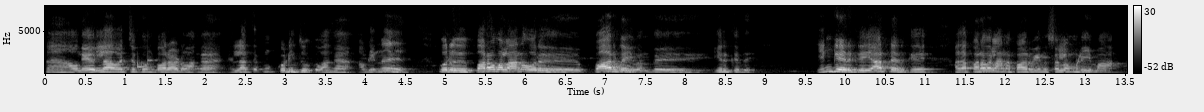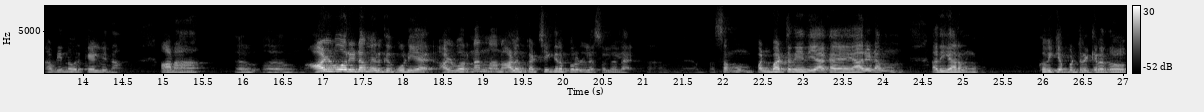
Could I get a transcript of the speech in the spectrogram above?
அவங்க எல்லாவற்றுக்கும் போராடுவாங்க எல்லாத்துக்கும் கொடி தூக்குவாங்க அப்படின்னு ஒரு பரவலான ஒரு பார்வை வந்து இருக்குது. எங்க இருக்கு? யார்கிட்ட இருக்கு? அத பரவலான பார்வைன்னு சொல்ல முடியுமா? அப்படின்னு ஒரு கேள்விதான். ஆனா ஆழ்வோரிடம் இருக்கக்கூடிய ஆழ்வோர்னா நான் ஆளும் கட்சிங்கிற பொருள்ல சொல்லல. சம் பண்பாட்டு ரீதியாக யாரிடம் அதிகாரம் குவிக்கப்பட்டிருக்கிறதோ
